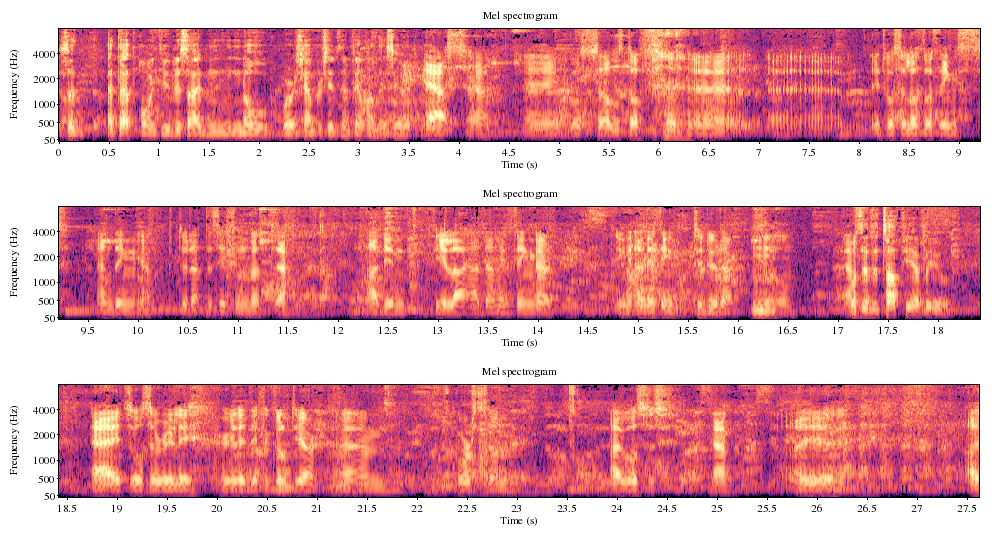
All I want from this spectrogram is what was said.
So at that point, you decided no World Championships in Finland this year. Yes, yeah. Uh, it was a lot of uh, it was a lot of things ending up to that decision, but yeah, I didn't feel I had anything there, anything to do there. So yeah. Was it a tough year for you? Uh, it was a really, really difficult year, um, of course, and I was, yeah, I, uh,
